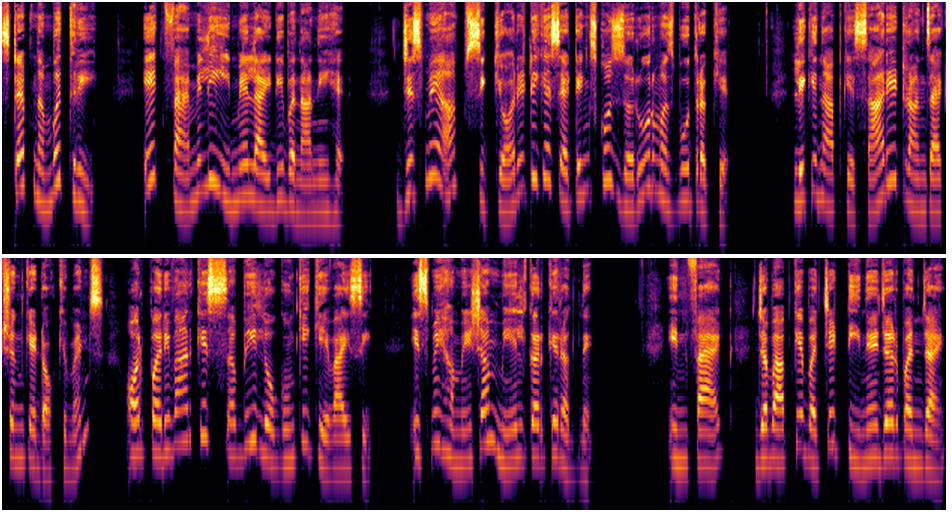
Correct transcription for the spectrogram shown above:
स्टेप नंबर थ्री एक फैमिली ईमेल आईडी बनानी है, जिसमें आप सिक्योरिटी के सेटिंग्स को ज़रूर मज़बूत रखिए। लेकिन आपके सारे ट्रांजैक्शन के डॉक्यूमेंट्स और परिवार के सभी लोगों की केवाईसी इसमें हमेशा मेल करके रख दें। इनफैक्ट जब आपके बच्चे टीनेजर बन जाएँ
